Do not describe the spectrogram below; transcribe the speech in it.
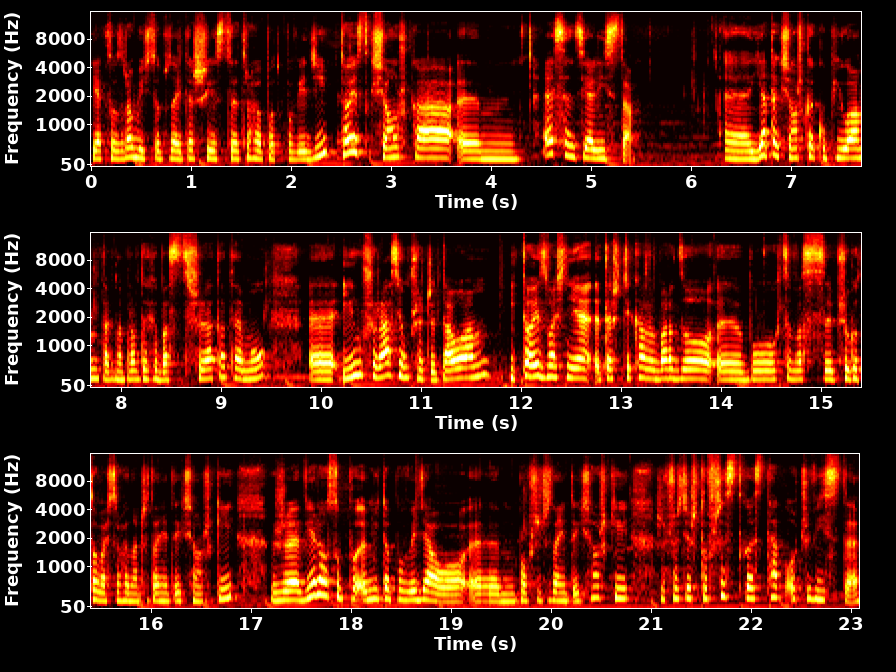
jak to zrobić, to tutaj też jest trochę podpowiedzi. To jest książka Esencjalista ja tę książkę kupiłam tak naprawdę chyba z 3 lata temu e, i już raz ją przeczytałam. I to jest właśnie też ciekawe bardzo, e, bo chcę Was przygotować trochę na czytanie tej książki, że wiele osób mi to powiedziało po przeczytaniu tej książki, że przecież to wszystko jest tak oczywiste.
